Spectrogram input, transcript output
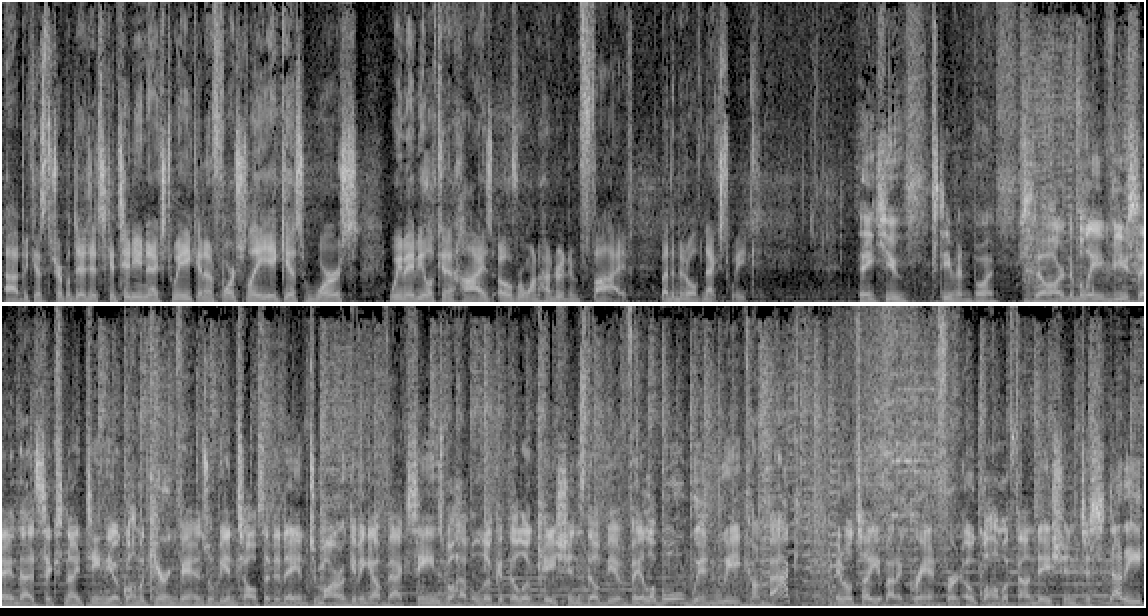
uh, because the triple digits continue next week. And unfortunately, it gets worse. We may be looking at highs over 105 by the middle of next week. Thank you, Stephen. Boy, still hard to believe you saying that. 619, the Oklahoma Caring Vans will be in Tulsa today and tomorrow giving out vaccines. We'll have a look at the locations they'll be available when we come back. And we'll tell you about a grant for an Oklahoma foundation to study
